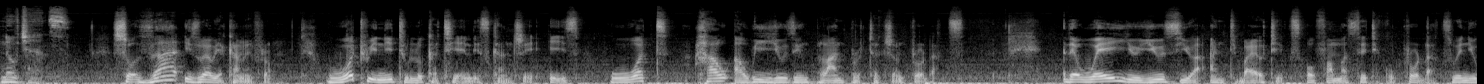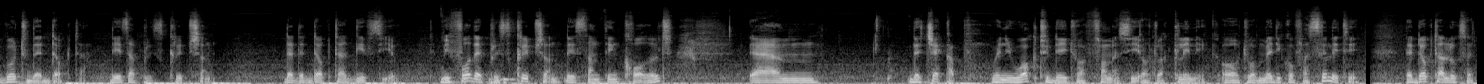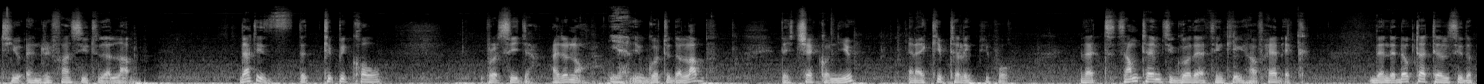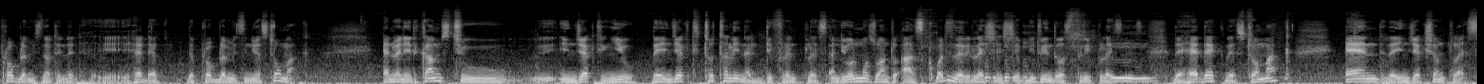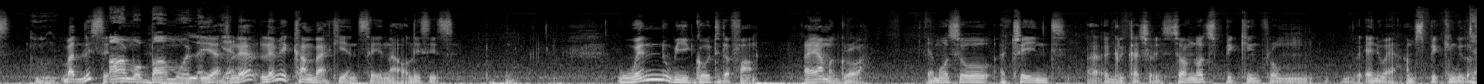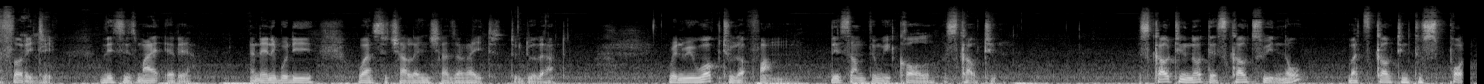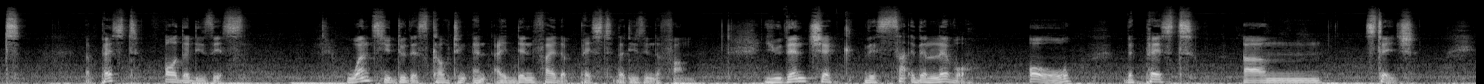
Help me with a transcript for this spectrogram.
No chance. So that is where we are coming from. What we need to look at here in this country is what how are we using plant protection products? The way you use your antibiotics or pharmaceutical products when you go to the doctor, there's a prescription that the doctor gives you. Before the prescription, there's something called um, the checkup. When you walk today to a pharmacy or to a clinic or to a medical facility, the doctor looks at you and refers you to the lab. That is the typical procedure. I don't know. Yeah. You go to the lab, they check on you, and I keep telling people that sometimes you go there thinking you have headache. Then the doctor tells you the problem is not in the uh, headache, the problem is in your stomach. And when it comes to injecting you, they inject totally in a different place. And you almost want to ask, what is the relationship between those three places? The headache, the stomach, and the injection place. But listen. Arm or bum or leg. Yes, yeah. let, let me come back here and say now this is when we go to the farm, I am a grower. I'm also a trained uh, agriculturalist. So I'm not speaking from anywhere. I'm speaking with authority. This is my area. And anybody wants to challenge has a right to do that. When we walk to the farm, there's something we call scouting. Scouting, not the scouts we know, but scouting to spot the pest or the disease. Once you do the scouting and identify the pest that is in the farm, you then check the the level or the pest um, stage.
